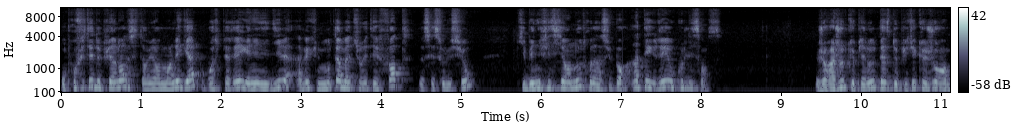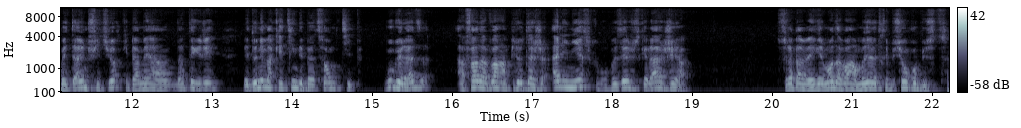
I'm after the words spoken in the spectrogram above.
ont profité depuis un an de cet environnement légal pour prospérer et gagner des deals avec une montée en maturité forte de ces solutions qui bénéficie en outre d'un support intégré au coût de licence. Je rajoute que Piano teste depuis quelques jours en bêta une feature qui permet d'intégrer les données marketing des plateformes type Google Ads afin d'avoir un pilotage aligné à ce que proposait jusqu'à là GA. Cela permet également d'avoir un modèle d'attribution robuste.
